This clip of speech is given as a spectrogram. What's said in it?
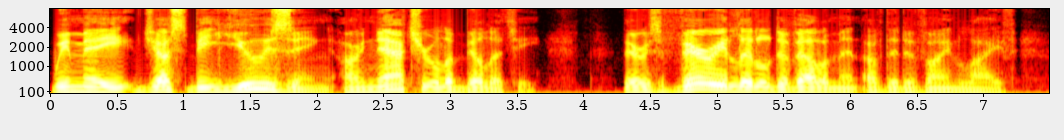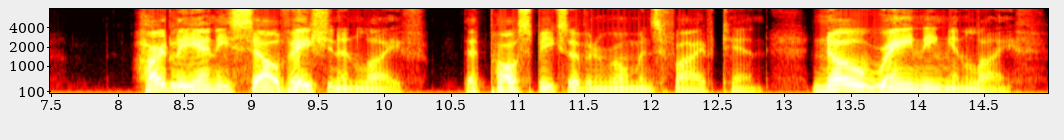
We may just be using our natural ability. There is very little development of the divine life, hardly any salvation in life that Paul speaks of in Romans 5:10. No reigning in life.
